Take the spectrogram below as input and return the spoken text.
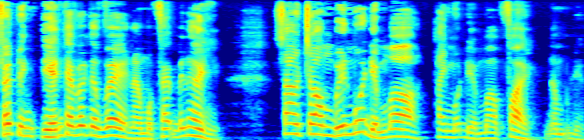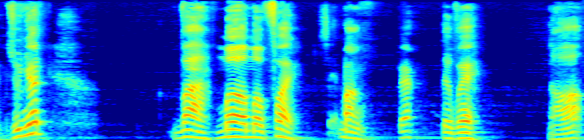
Phép tịnh tiến theo vector V là một phép biến hình. Sao cho biến mỗi điểm M thành một điểm M phẩy là một điểm duy nhất. Và M M phẩy sẽ bằng vector V. Đó,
